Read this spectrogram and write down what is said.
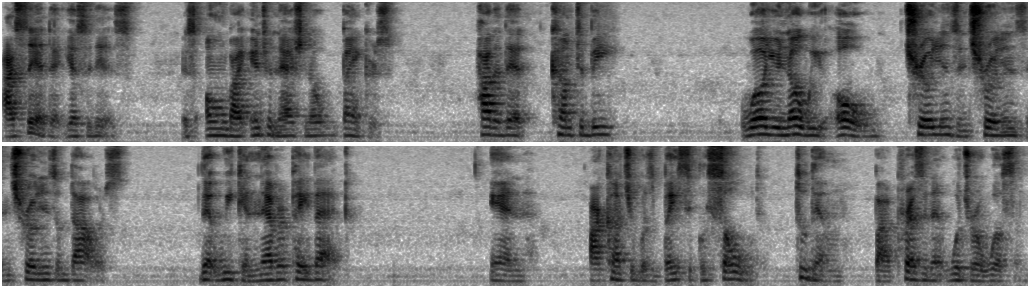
I said that, yes, it is. It's owned by international bankers. How did that come to be? Well, you know, we owe trillions and trillions and trillions of dollars that we can never pay back. And our country was basically sold to them by President Woodrow Wilson.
